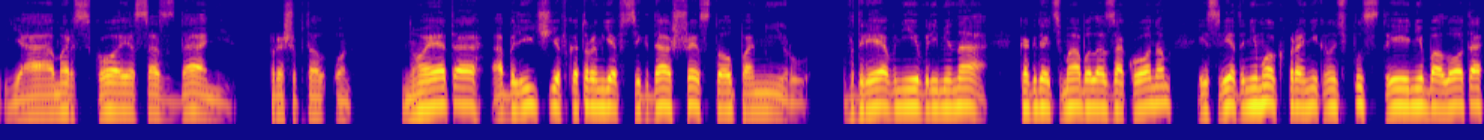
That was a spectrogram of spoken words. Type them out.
«Я морское создание», — прошептал он. «Но это обличье, в котором я всегда шествовал по миру в древние времена, когда тьма была законом, и свет не мог проникнуть в пустыни, болота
